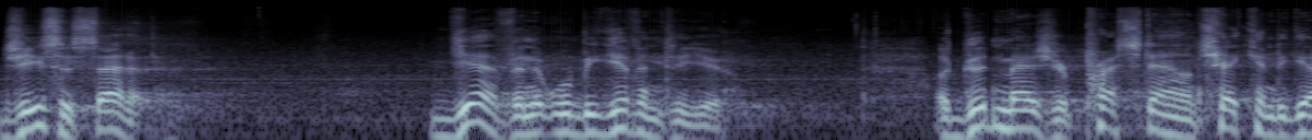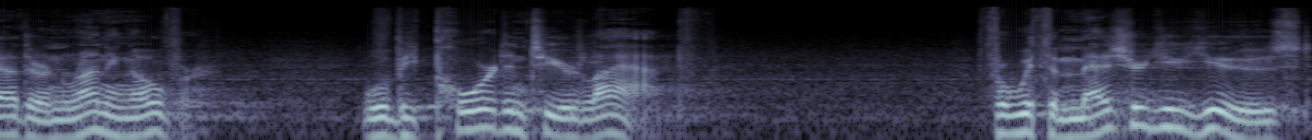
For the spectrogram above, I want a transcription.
Jesus said it Give, and it will be given to you. A good measure, pressed down, shaken together, and running over, will be poured into your lap. For with the measure you used,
